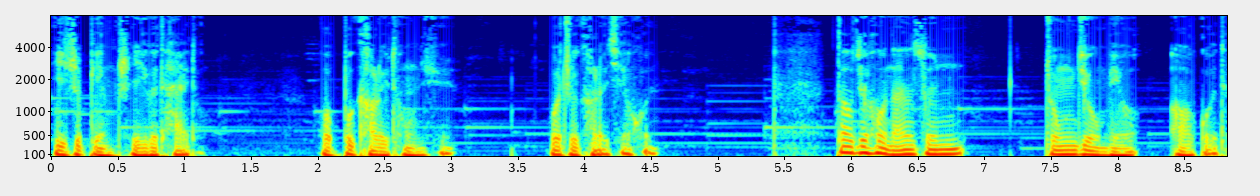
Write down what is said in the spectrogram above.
一直秉持一个态度：我不考虑同居，我只考虑结婚。到最后，南孙终究没有。熬过的，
